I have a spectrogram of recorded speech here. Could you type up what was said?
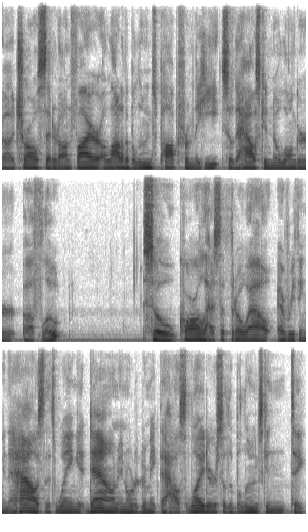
uh, Charles set it on fire, a lot of the balloons popped from the heat, so the house can no longer uh, float. So Carl has to throw out everything in the house that's weighing it down in order to make the house lighter, so the balloons can take,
